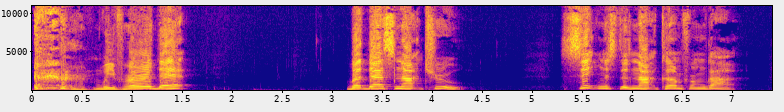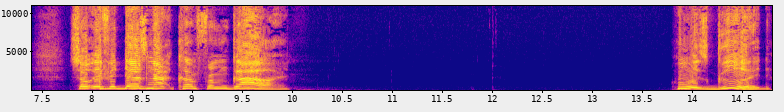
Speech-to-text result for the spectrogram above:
we've heard that, but that's not true. Sickness does not come from God. So if it does not come from God, who is good,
